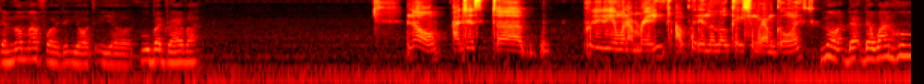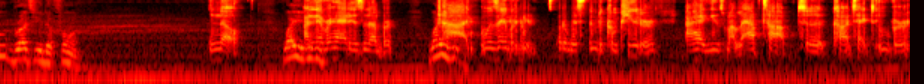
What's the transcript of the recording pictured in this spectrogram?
the number for the, your, your Uber driver? No, I just uh, put it in when I'm ready. I'll put in the location where I'm going. No, the, the one who brought you the phone. No. Why you I never had his number. Why I was able to get through the computer. I had used my laptop to contact Uber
